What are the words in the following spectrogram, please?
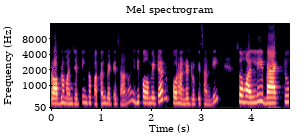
ప్రాబ్లం అని చెప్పి ఇంకా పక్కన పెట్టేశాను. ఇది per metre four hundred rupees అండి. సో మళ్ళీ బ్యాక్ టు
